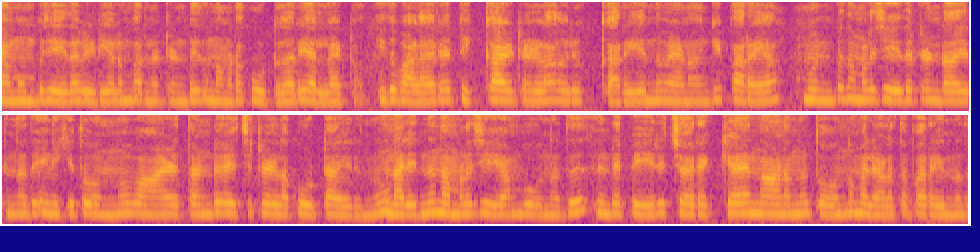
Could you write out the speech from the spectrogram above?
ഞാൻ മുമ്പ് ചെയ്ത വീഡിയോയിലും പറഞ്ഞിട്ടുണ്ട്. ഇത് നമ്മുടെ കൂട്ടുകറി അല്ല കേട്ടോ ഇത് വളരെ തിക്കായിട്ടുള്ള ഒരു കറി എന്ന് വേണമെങ്കിൽ പറയാം. മുൻപ് നമ്മൾ ചെയ്തിട്ടുണ്ടായിരുന്നത് എനിക്ക് തോന്നുന്നു വാഴത്തണ്ട് വെച്ചിട്ടുള്ള കൂട്ടായിരുന്നു. എന്നാൽ ഇന്ന് നമ്മൾ ചെയ്യാൻ പോകുന്നത്. ഇതിന്റെ പേര് ചൊരക്ക എന്നാണെന്ന് തോന്നുന്നു മലയാളത്തിൽ പറയുന്നത്.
